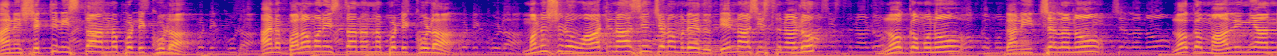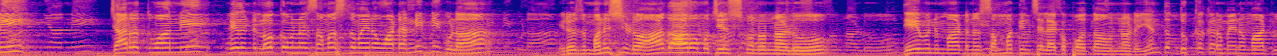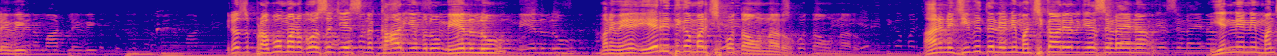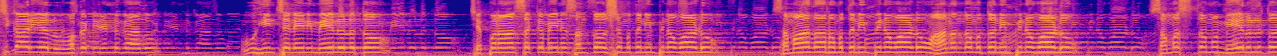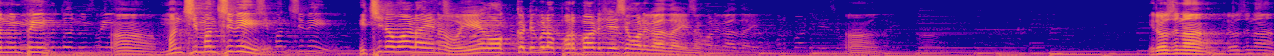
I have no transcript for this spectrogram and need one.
ఆయన శక్తిని ఇస్తా అన్నప్పటికీ కూడా ఆయన బలమని ఇస్తానన్నప్పటికీ కూడా మనుషుడు వాటిని ఆశించడం లేదు. దేన్ని ఆశిస్తున్నాడు? లోకమును దాని ఇచ్చలను లోక మాలిన్యాన్ని జారత్వాన్ని లేదంటే లోకంలో సమస్తమైన వాటన్నిటినీ కూడా ఈరోజు మనుష్యుడు ఆధారము చేసుకొని ఉన్నాడు. దేవుని మాటను సమ్మతించలేకపోతా ఉన్నాడు. ఎంత దుఃఖకరమైన మాటలేవి ఈరోజు ప్రభు మన కోసం చేసిన కార్యములు మేలులు మనం ఏ ఏ రీతిగా మర్చిపోతా ఉన్నారు? ఆయన నీ జీవితంలో ఎన్ని మంచి కార్యాలు చేశాడు ఆయన? ఎన్ని మంచి కార్యాలు? ఒకటి రెండు కాదు. ఊహించలేని మేలులతో చెప్పనాసకమైన సంతోషముతో నింపినవాడు సమాధానముతో నింపినవాడు ఆనందముతో నింపినవాడు సమస్తము మేలులతో నింపి మంచి మంచివి ఇచ్చినవాడు ఆయన. ఏదో ఒక్కటి కూడా పొరపాటు చేసేవాడు కాదు ఆయన. ఈ రోజున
